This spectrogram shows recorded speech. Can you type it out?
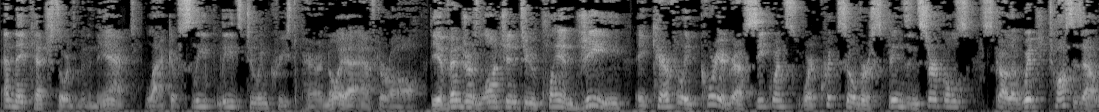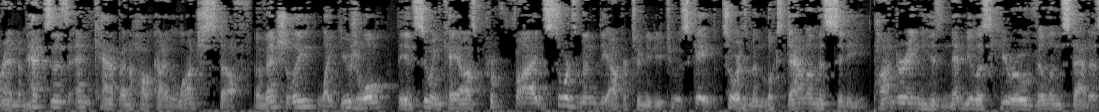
and they catch Swordsman in the act. Lack of sleep leads to increased paranoia after all. The Avengers launch into Plan G, a carefully choreographed sequence where Quicksilver spins in circles, Scarlet Witch tosses out random hexes, and Cap and Hawkeye launch stuff. Eventually, like usual, the ensuing chaos provides Swordsman the opportunity to escape. Swordsman looks down on the city, pondering his nebulous hero villain status.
